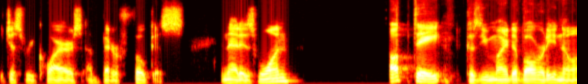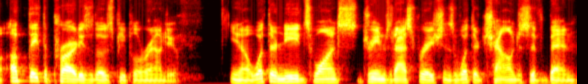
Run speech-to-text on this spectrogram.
It just requires a better focus. And that is one, update because you might have already know update the priorities of those people around you. You know what their needs wants dreams and aspirations what their challenges have been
